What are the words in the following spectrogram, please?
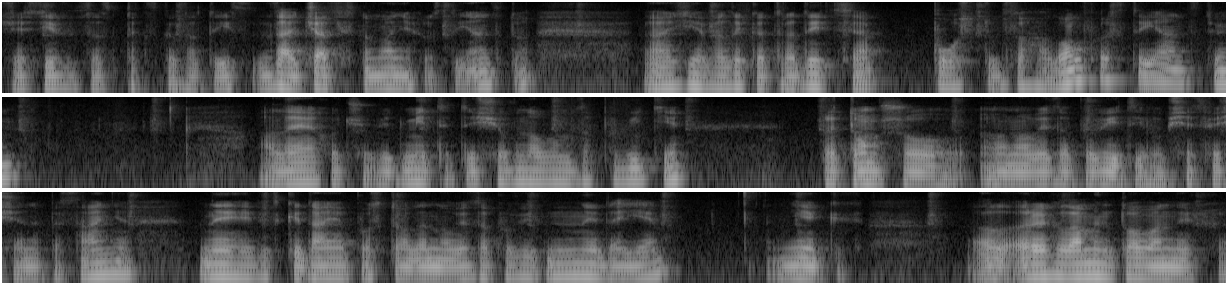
з часів, так сказати, за час існування християнства. Е, Є велика традиція посту загалом в християнстві. Але я хочу відмітити, що в новому заповіті, при тому, що е, новий заповіт і взагалі священне писання не відкидає посту, але новий заповіт не дає ніяких е, регламентованих е,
